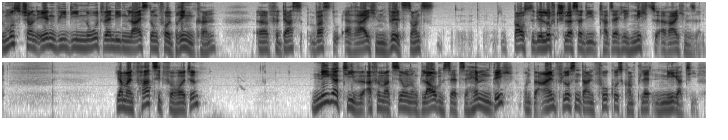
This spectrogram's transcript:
Du musst schon irgendwie die notwendigen Leistungen vollbringen können äh, für das, was du erreichen willst. Sonst baust du dir Luftschlösser, die tatsächlich nicht zu erreichen sind. Ja, mein Fazit für heute. Negative Affirmationen und Glaubenssätze hemmen dich und beeinflussen deinen Fokus komplett negativ.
